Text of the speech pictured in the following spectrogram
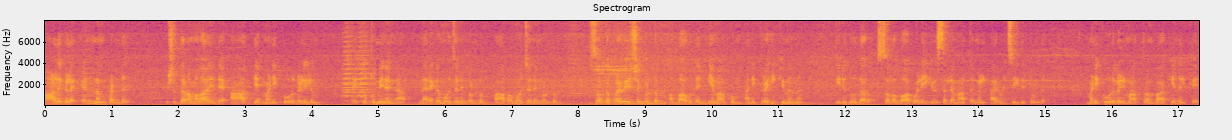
ആളുകളെ എണ്ണം കണ്ട് വിശുദ്ധ റമദാനിന്റെ ആദ്യ മണിക്കൂറുകളിലും തുക്കുമിനാർ നരകമോചനം കൊണ്ടും പാപമോചനം കൊണ്ടും സ്വർഗപ്രവേശം കൊണ്ടും അള്ളാഹു ധന്യമാക്കും അനുഗ്രഹിക്കുമെന്ന് തിരുദൂതർ സൊല്ലാഹു അലൈഹി വസ്ലമാ തങ്ങൾ അരുൾ ചെയ്തിട്ടുണ്ട്. മണിക്കൂറുകൾ മാത്രം ബാക്കി നിൽക്കെ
